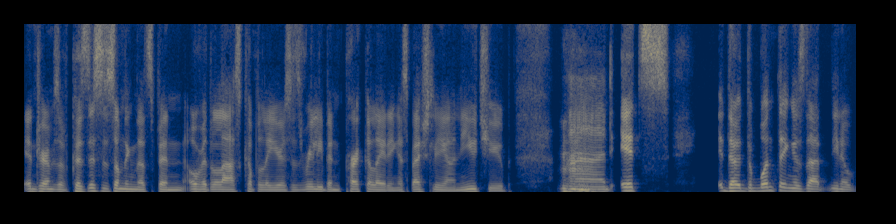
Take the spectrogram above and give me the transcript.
in terms of because this is something that's been over the last couple of years has really been percolating especially on youtube. Mhm. and it's the the one thing is that you know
